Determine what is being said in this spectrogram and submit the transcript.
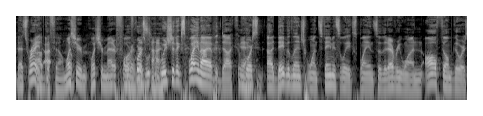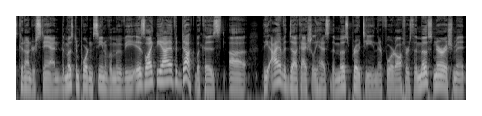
That's right. of the I- film. What's your what's your metaphor well, of course, we, we should explain Eye of the Duck. Of Yeah. course, uh, David Lynch once famously explained so that everyone, all film goers, could understand the most important scene of a movie is like the eye of a duck because uh, the eye of a duck actually has the most protein. Therefore, it offers the most nourishment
